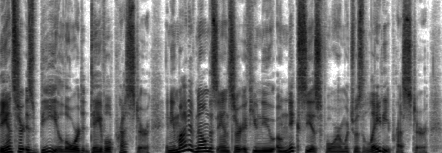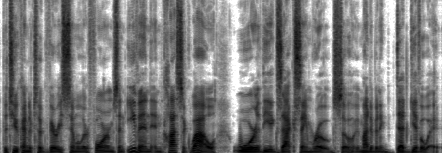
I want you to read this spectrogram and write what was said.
The answer is B, Lord Daval Prestor, and you might have known this answer if you knew Onyxia's form, which was Lady Prestor. The two kind of took very similar forms, and even in classic WoW, wore the exact same robes, so it might have been a dead giveaway.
